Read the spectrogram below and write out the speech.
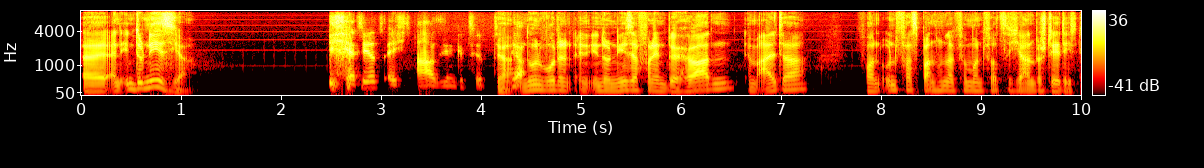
Äh, ein Indonesier. Ich hätte jetzt echt Asien getippt. Ja, nun wurde in Indonesien von den Behörden im Alter von unfassbaren 145 Jahren bestätigt.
